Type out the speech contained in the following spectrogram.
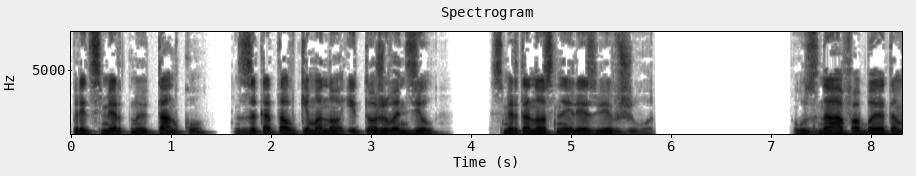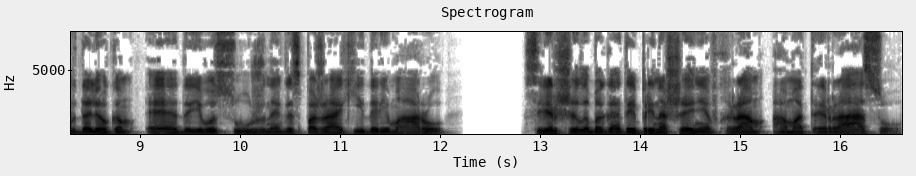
предсмертную танку, закатал кимоно и тоже вонзил смертоносное лезвие в живот. Узнав об этом в далеком Эдо, его суженая госпожа Хидаримару совершила богатое приношение в храм Аматерасу,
